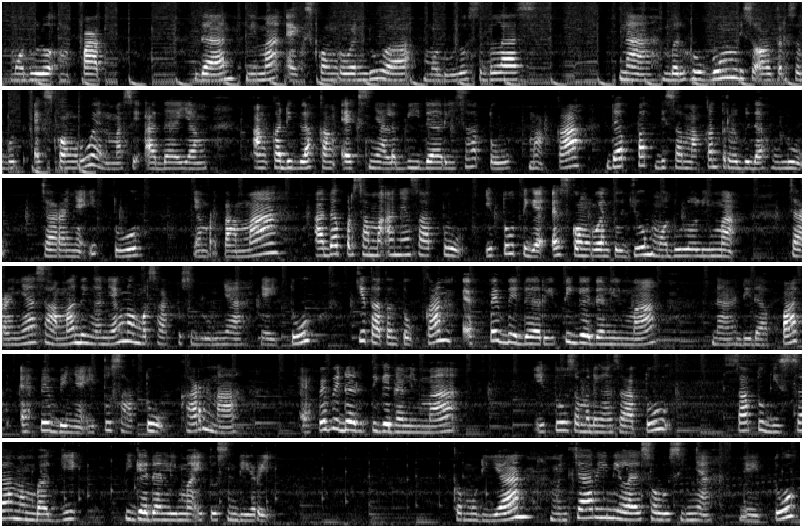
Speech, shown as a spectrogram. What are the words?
modulo 4 dan 5X kongruen 2 modulo 11 nah berhubung di soal tersebut X kongruen masih ada yang angka di belakang X nya lebih dari satu maka dapat disamakan terlebih dahulu caranya itu yang pertama ada persamaan yang satu itu 3S kongruen 7 modulo 5 Caranya sama dengan yang nomor satu sebelumnya, yaitu kita tentukan FPB dari 3 dan 5. Nah, didapat FPB-nya itu satu karena FPB dari 3 dan 5 itu sama dengan satu satu bisa membagi 3 dan 5 itu sendiri. Kemudian mencari nilai solusinya, yaitu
